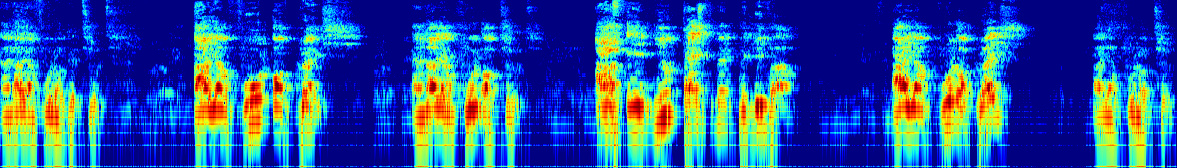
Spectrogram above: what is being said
and I am full of the truth. I am full of grace and I am full of truth. As a New Testament believer, I am full of grace, I am full of truth.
